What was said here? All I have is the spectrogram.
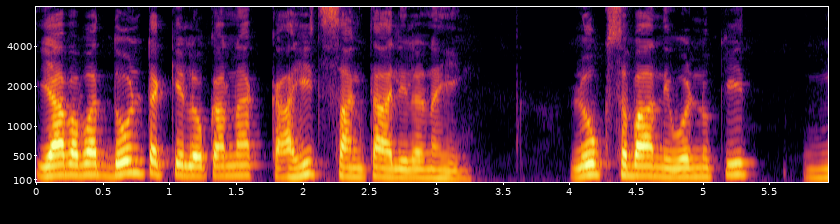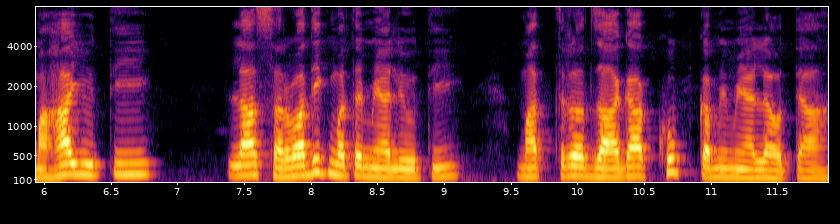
याबाबत दोन टक्के लोकांना काहीच सांगता आलेलं नाही. लोकसभा निवडणुकीत महायुतीला सर्वाधिक मतं मिळाली होती मात्र जागा खूप कमी मिळाल्या होत्या.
